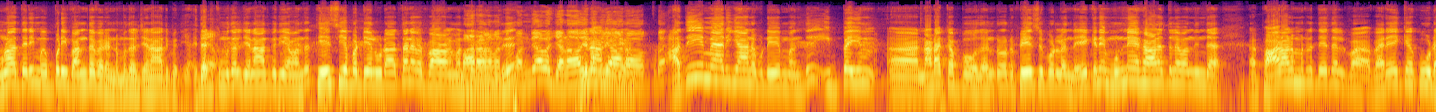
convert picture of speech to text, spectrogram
உனக்கு தெரியும் எப்படி வந்தவர் முதல் ஜனாதிபதியா? இதற்கு முதல் ஜனாதிபதியா வந்து தேசிய பட்டியலூடாக தான் அவர் பாராளுமன்றம் அதே மாதிரியான விடயம் வந்து இப்பயும் நடக்க போகுதுன்ற ஒரு பேசு பொருள் இந்த ஏற்கனவே முன்னைய காலத்தில் வந்து இந்த பாராளுமன்ற தேர்தல் வரைக்க கூட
